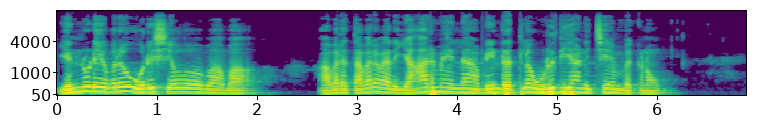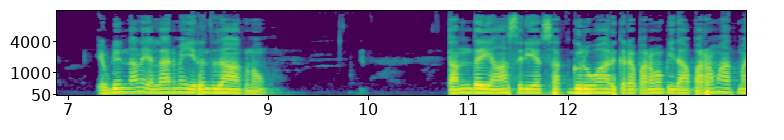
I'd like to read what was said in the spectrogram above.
என்னுடையவரோ ஒரு சிவபாபா அவரை தவிர வேறு யாருமே இல்லை அப்படின்றதுல உறுதியாக நிச்சயம் வைக்கணும். எப்படி இருந்தாலும் எல்லாருமே இறந்து தான் ஆகணும். தந்தை ஆசிரியர் சத்குருவாக இருக்கிற பரமபிதா பரமாத்மா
